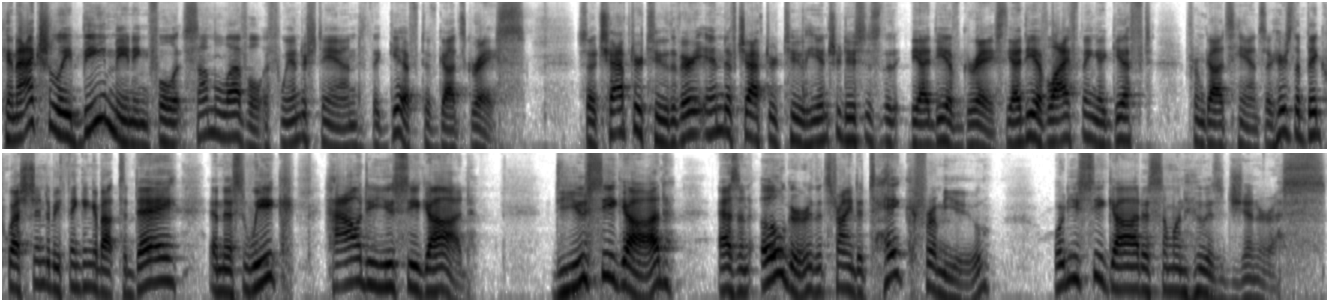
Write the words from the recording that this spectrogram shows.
can actually be meaningful at some level if we understand the gift of God's grace. So, chapter 2, the very end of chapter 2, he introduces the, the idea of grace, the idea of life being a gift from God's hand. So, here's the big question to be thinking about today and this week How do you see God? Do you see God as an ogre that's trying to take from you, or do you see God as someone who is generous?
